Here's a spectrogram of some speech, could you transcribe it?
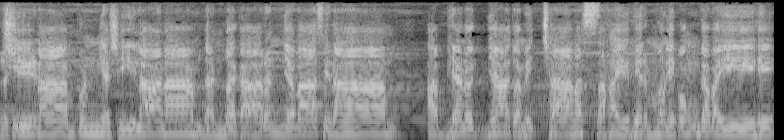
ऋषीणाम् पुण्यशीलानाम् दण्डकारण्यवासिनाम्। अभ्यनुज्ञातुमिच्छामः सहैभिर्मुनिपुङ्गवैः।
